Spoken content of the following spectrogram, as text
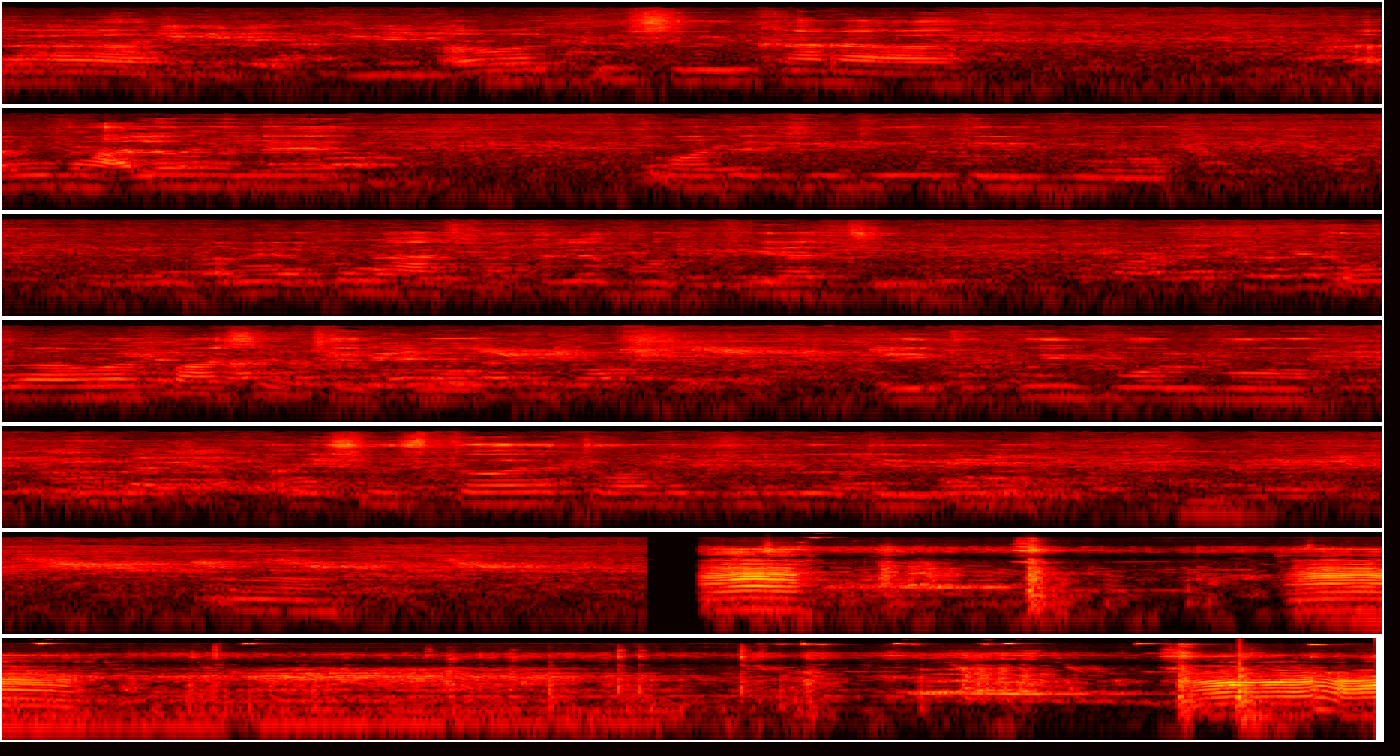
না আমার খুব শরীর খারাপ। আমি ভালো হলে তোমাদের ভিডিও দেখব। আমি এখন হাসপাতালে ভর্তি আছি। তোমরা আমার পাশে থেকো। এইটুকুই বলব। আমি সুস্থ হয়ে তোমাদের ভিডিও দেখব। হুম হ্যাঁ 啊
